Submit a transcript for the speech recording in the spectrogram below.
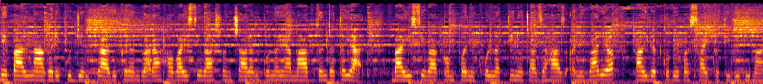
नेपाल नागरिक उड्डयन प्राधिकरणद्वारा हवाई सेवा सञ्चालनको नयाँ मापदण्ड तयार। वायु सेवा कम्पनी खोल्न तीनवटा जहाज अनिवार्य पाइलटको व्यवसायिक गतिविधिमा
